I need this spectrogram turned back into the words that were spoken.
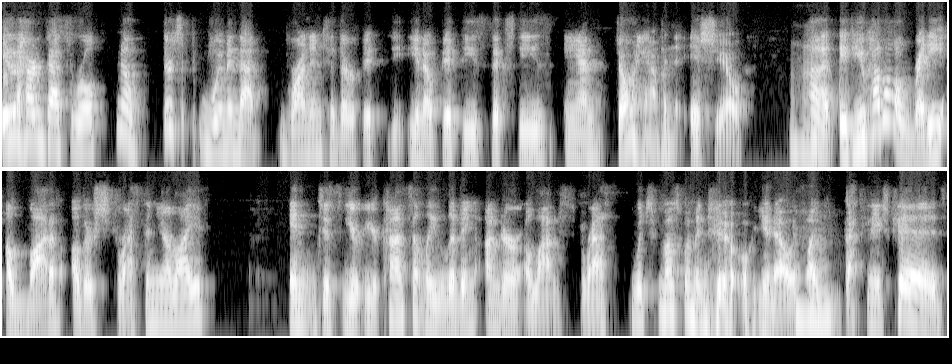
is it a hard and fast rule? No, there's women that run into their 50, you know, 50s, 60s and don't have an issue. Mm-hmm. But if you have already a lot of other stress in your life and just you're you're constantly living under a lot of stress, which most women do, you know, it's mm-hmm. like you've got teenage kids,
